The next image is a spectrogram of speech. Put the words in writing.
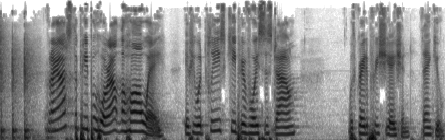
Could I ask the people who are out in the hallway if you would please keep your voices down with great appreciation? Thank you.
